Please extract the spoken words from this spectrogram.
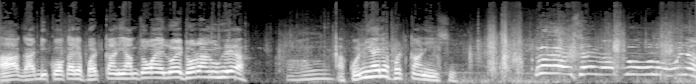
આ ગાડી કોકારે ભટકાણી આમ તો અહીં લોહી ઢોરાણું છે. આ કોની હારે ભટકાણી છે? ઓલો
